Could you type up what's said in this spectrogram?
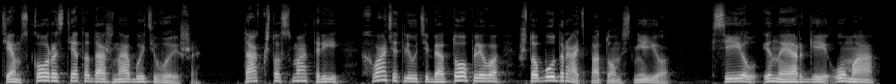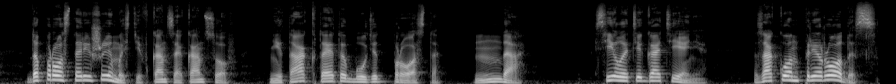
тем скорость эта должна быть выше. Так что смотри, хватит ли у тебя топлива, чтобы удрать потом с нее. Сил, энергии, ума, да просто решимости, в конце концов. Не так-то это будет просто. М да. Сила тяготения. Закон природы-с.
